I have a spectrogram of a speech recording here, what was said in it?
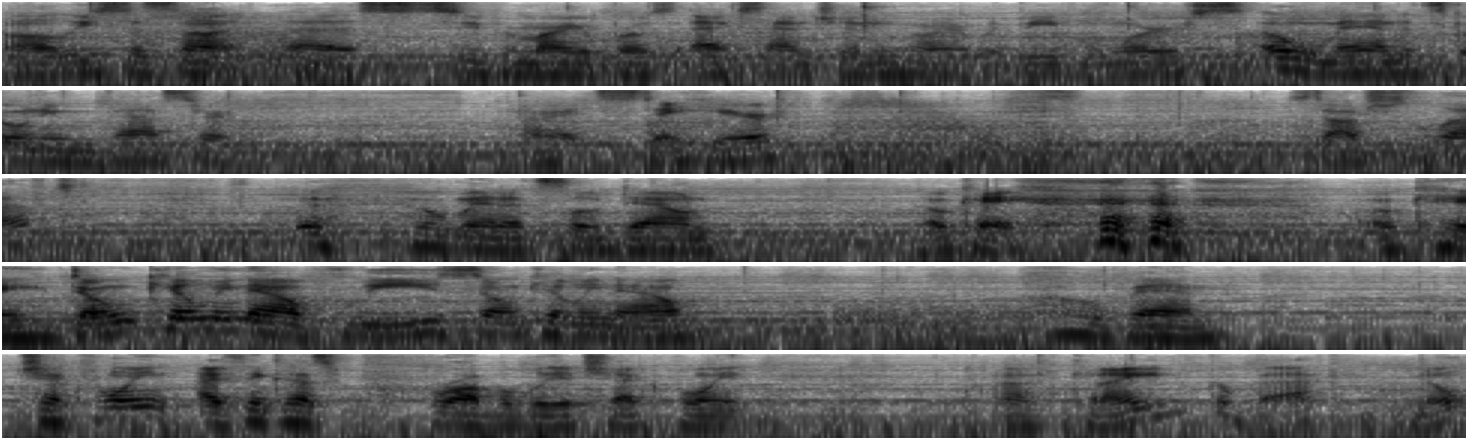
Well, at least it's not uh, Super Mario Bros. X engine, or it would be even worse. Oh man, it's going even faster. Alright, stay here. Dodge to the left. Oh man, it slowed down. Okay. okay, don't kill me now, please. Don't kill me now. Man. Checkpoint? I think that's probably a checkpoint. Uh, can I go back? Nope.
